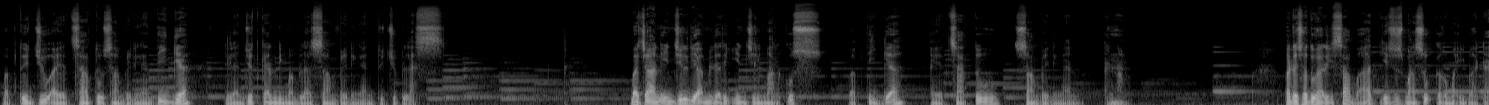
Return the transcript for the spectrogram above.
bab 7 ayat 1 sampai dengan 3 dilanjutkan 15 sampai dengan 17. Bacaan Injil diambil dari Injil Markus bab 3 ayat 1 sampai dengan 6. Pada suatu hari Sabat, Yesus masuk ke rumah ibadat.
